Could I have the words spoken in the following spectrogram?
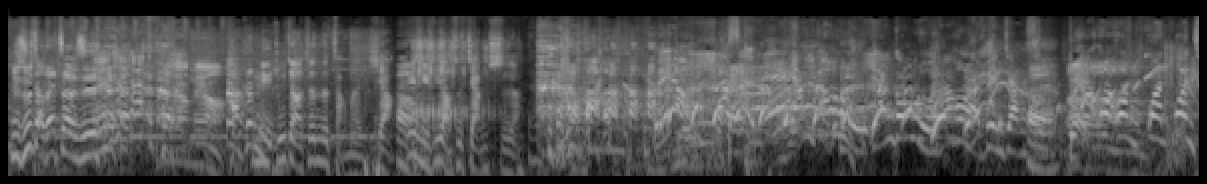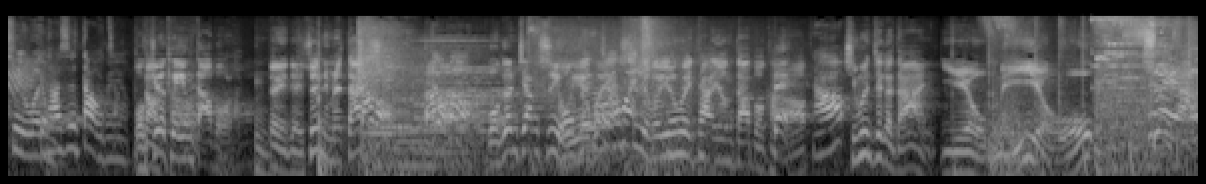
女主角在这是？看到没有？她跟女主角真的长得很像，因为女主角是僵尸啊。没有，但是杨公儒，杨公儒他后来变僵尸。对，万万万万启文他是道长。我觉得可以用 double 了。对对，所以你们的答案 double，我跟僵尸有约会。僵尸有个约会，他用 double 卡。对好，好请问这个答案有没有？是啊，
